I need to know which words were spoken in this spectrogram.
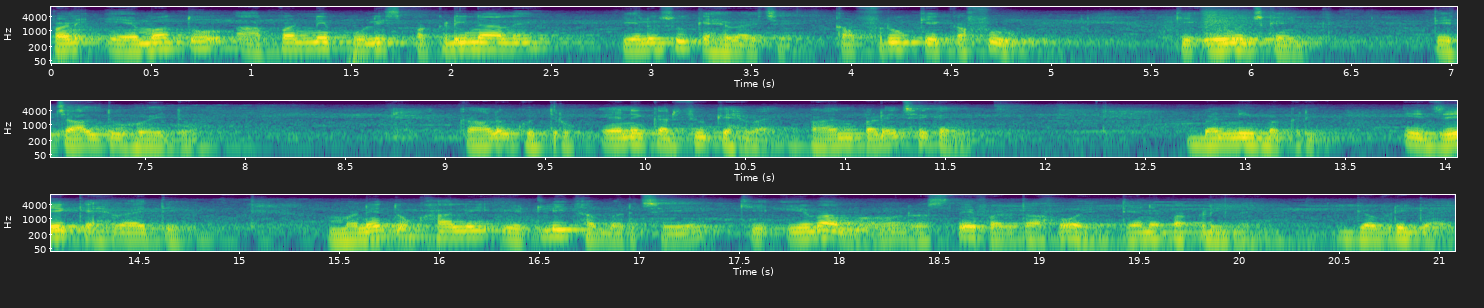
પણ એમાં તો આપણને પોલીસ પકડી ના લે. પેલું શું કહેવાય છે? કફરું કે કફુ? કે એવું જ કંઈક. તે ચાલતું હોય તો. કાળું કૂતરું. એને કરફ્યુ કહેવાય. ભાન પડે છે કંઈ? બન્ની બકરી. એ જે કહેવાય તે. મને તો ખાલી એટલી ખબર છે કે એવામાં રસ્તે ફરતા હોય તેને પકડી લે. ગવરી ગાય.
